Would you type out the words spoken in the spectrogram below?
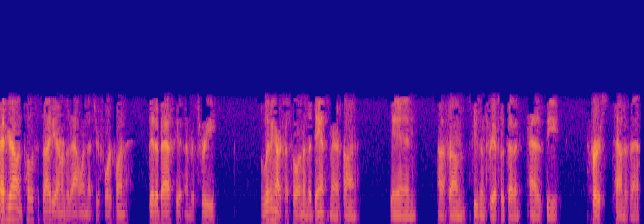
Edgar Allan Poe Society, I remember that one. That's your fourth one. Bid-a-Basket, number three. The Living Art Festival, and then the Dance Marathon in uh, from season three, episode seven, as the first town event.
